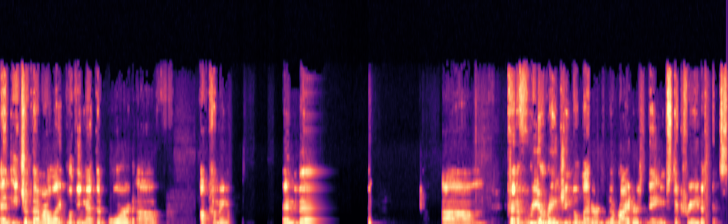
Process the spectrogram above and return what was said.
and each of them are like looking at the board of upcoming, and then um, kind of rearranging the letters in the writer's names to create a sense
